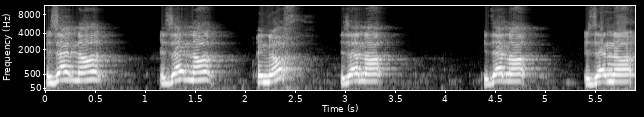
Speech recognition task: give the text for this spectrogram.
Is that not is that not enough? Is that not is that not is that not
